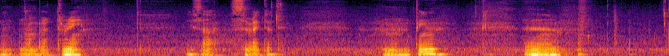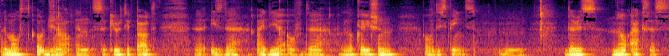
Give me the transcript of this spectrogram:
and number three is a serrated um, pin. Uh, the most original and security part uh, is the idea of the location of these pins. Mm, there is no access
